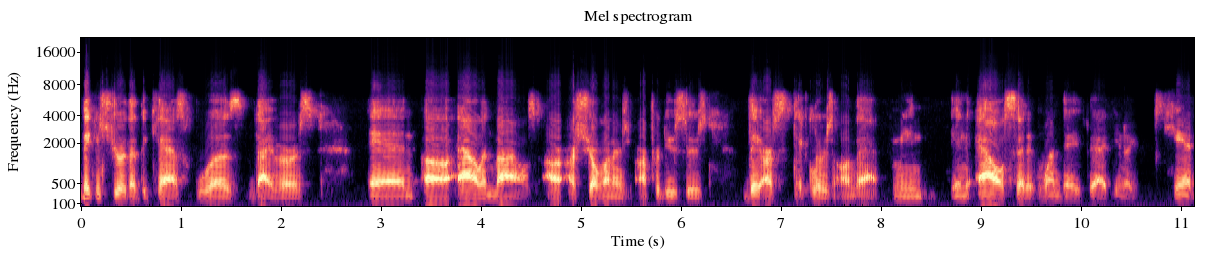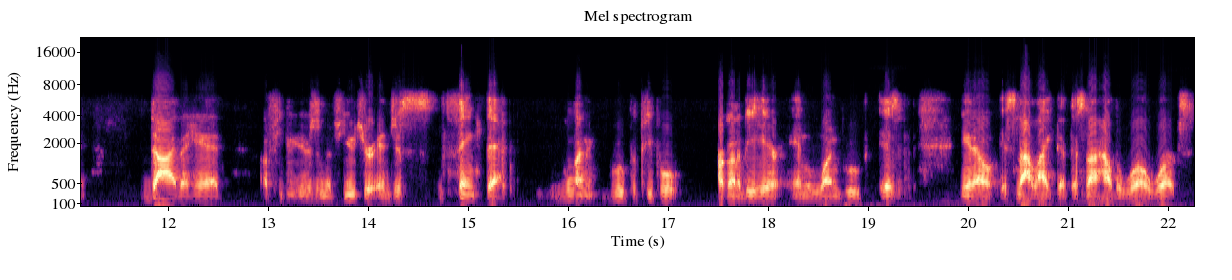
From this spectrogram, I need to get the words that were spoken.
making sure that the cast was diverse. And uh, Al and Miles, our, our showrunners, our producers, they are sticklers on that. I mean, and Al said it one day that you know you can't dive ahead a few years in the future and just think that one group of people are going to be here and one group isn't. You know, it's not like that. That's not how the world works.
